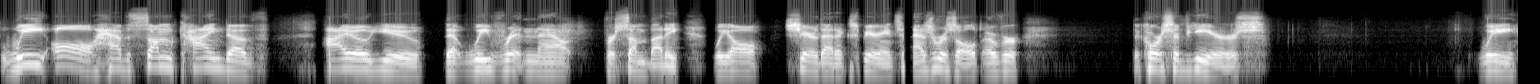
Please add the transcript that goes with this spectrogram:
we all have some kind of IOU that we've written out for somebody. We all share that experience. As a result, over the course of years, we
